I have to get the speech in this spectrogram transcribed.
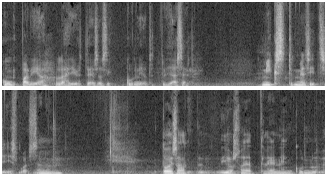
kumppani ja lähiyhteisösi kunnioitettu jäsen. Mixed messages voisi sanoa. Mm. Toisaalta, jos ajattelee niin kuin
